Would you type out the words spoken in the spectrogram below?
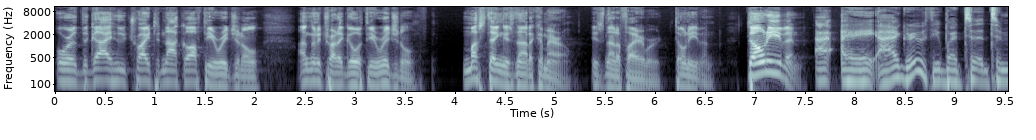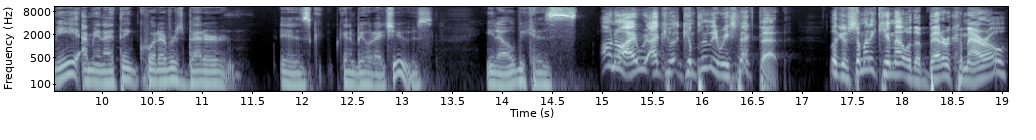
or the guy who tried to knock off the original, I'm going to try to go with the original. Mustang is not a Camaro. It's not a Firebird. Don't even. Don't even. I, I I agree with you, but to to me, I mean, I think whatever's better is going to be what I choose. You know, because Oh no, I, I completely respect that. Look, if somebody came out with a better Camaro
